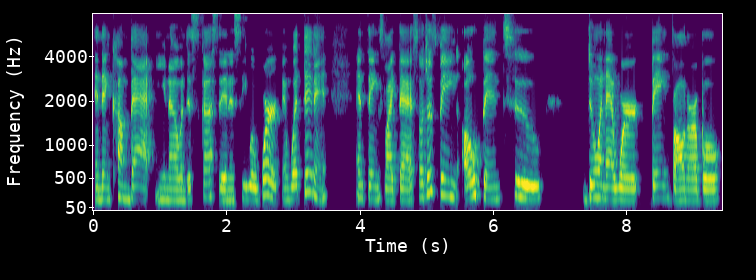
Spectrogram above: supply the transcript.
and then come back, you know, and discuss it and see what worked and what didn't and things like that. So just being open to doing that work, being vulnerable,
